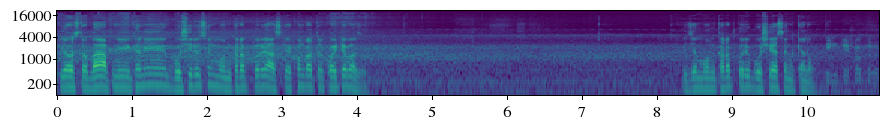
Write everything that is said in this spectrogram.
কি অবস্থা ভাই? আপনি এখানে বসে রয়েছেন মন খারাপ করে? আজকে এখন রাতের কয়টা বাজে? এই যে মন খারাপ করে বসে আছেন কেন? তিনটে সতেরো।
